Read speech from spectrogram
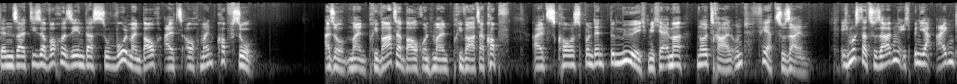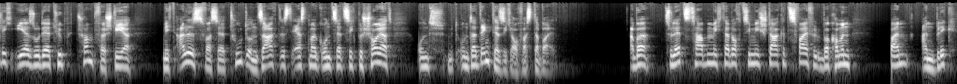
denn seit dieser Woche sehen das sowohl mein Bauch als auch mein Kopf so. Also mein privater Bauch und mein privater Kopf. Als Korrespondent bemühe ich mich ja immer, neutral und fair zu sein. Ich muss dazu sagen, ich bin ja eigentlich eher so der Typ Trump-Versteher. Nicht alles, was er tut und sagt, ist erstmal grundsätzlich bescheuert und mitunter denkt er sich auch was dabei. Aber zuletzt haben mich da doch ziemlich starke Zweifel überkommen beim Anblick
